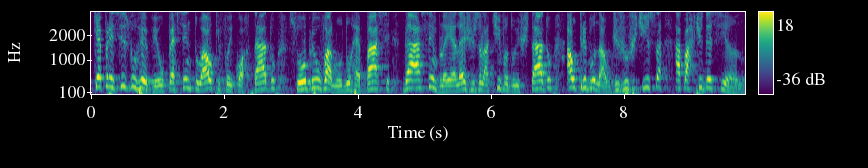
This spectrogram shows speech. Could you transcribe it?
que é preciso rever o percentual que foi cortado sobre o valor do repasse da Assembleia Legislativa do Estado ao Tribunal de Justiça a partir desse ano.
